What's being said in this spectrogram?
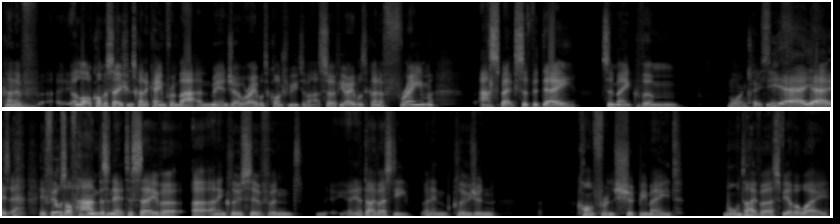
kind mm. of a lot of conversations kind of came from that and me and joe were able to contribute to that so if you're able to kind of frame aspects of the day to make them more inclusive yeah yeah it's, it feels offhand doesn't it to say that uh, an inclusive and you know, diversity and inclusion conference should be made more diverse the other way.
